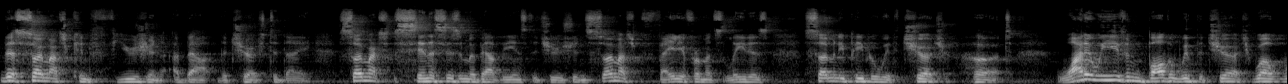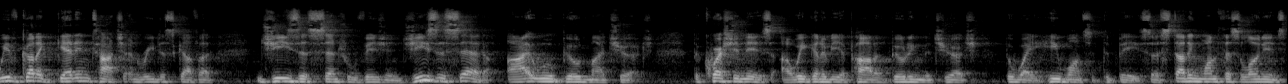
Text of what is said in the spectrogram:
There's so much confusion about the church today, so much cynicism about the institution, so much failure from its leaders, so many people with church hurt. Why do we even bother with the church? Well, we've got to get in touch and rediscover Jesus' central vision. Jesus said, I will build my church. The question is, are we going to be a part of building the church the way he wants it to be? So, studying 1 Thessalonians,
